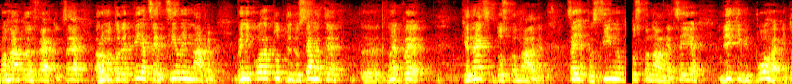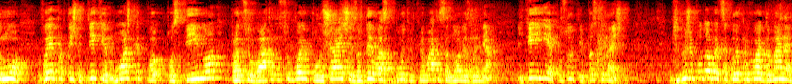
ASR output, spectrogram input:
багато ефекту. Це ароматерапія, це цілий напрям. Ви ніколи тут не досягнете ну, якби, кінець вдосконалення. Це є постійне вдосконалення, це є ліки від Бога. І тому ви практично тільки можете постійно працювати над собою, получаючи, завжди у вас будуть відкриватися нові знання, які є, по суті, безконечні. Мені дуже подобається, коли приходять до мене,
